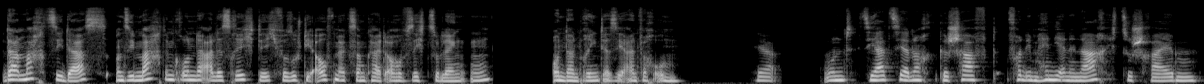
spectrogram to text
dann macht sie das und sie macht im Grunde alles richtig, versucht die Aufmerksamkeit auch auf sich zu lenken und dann bringt er sie einfach um. Ja. Und sie hat es ja noch geschafft, von dem Handy eine Nachricht zu schreiben.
